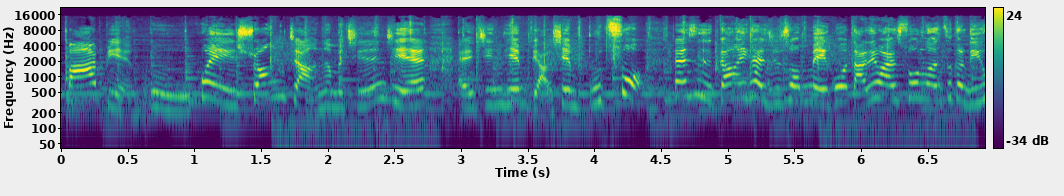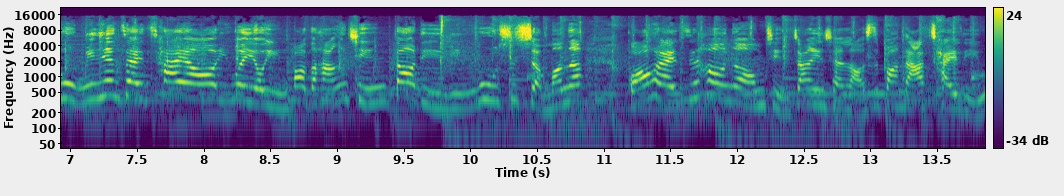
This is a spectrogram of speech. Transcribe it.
八贬，股汇双涨。那么情人节，哎，今天表现不错。但是刚刚一开始说美国打电话说呢，这个礼物明天再拆哦，因为有引爆的行情，到底礼物是什么呢？广告回来之后呢，我们请张一晨老师帮大家拆礼物。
